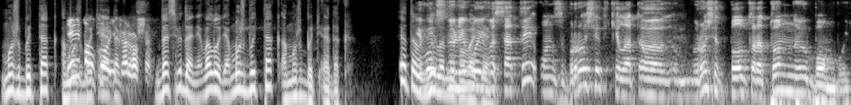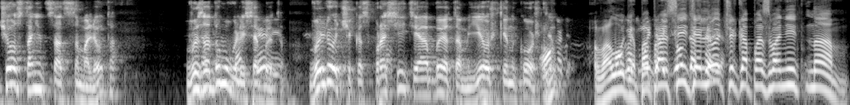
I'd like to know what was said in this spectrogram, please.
может быть так, а Или может быть эдак. хороший. До свидания. Володя, может быть так, а может быть эдак. Это И вот с нулевой воде. высоты он сбросит, кило... э, бросит полуторатонную бомбу. И что останется от самолета? Вы задумывались об этом? Вы летчика спросите об этом, Ешкин Кошкин. Володя, попросите летчика позвонить нам.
